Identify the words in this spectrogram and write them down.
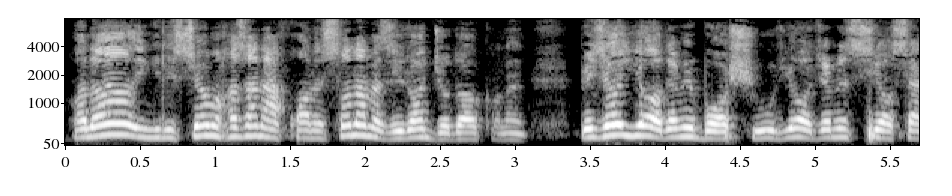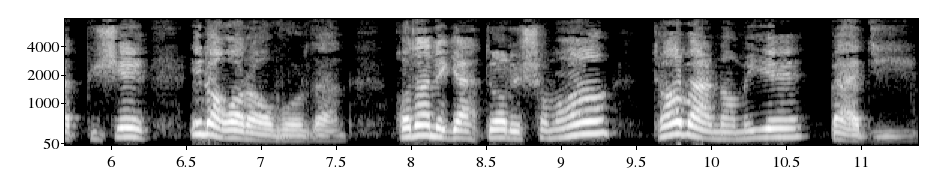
حالا انگلیسی ها می‌خواستن افغانستان هم از ایران جدا کنن. به جای یه آدم باشور یا آدم سیاست پیشه این آقا را آوردن. خدا نگهدار شما تا برنامه بعدی.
